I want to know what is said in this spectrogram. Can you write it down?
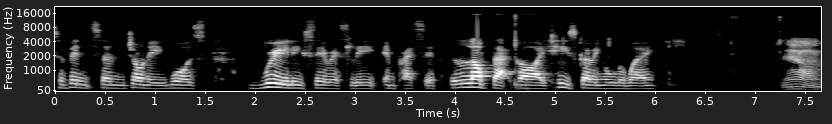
to Vince and Jonny was really seriously impressive. Love that guy. He's going all the way. Yeah.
